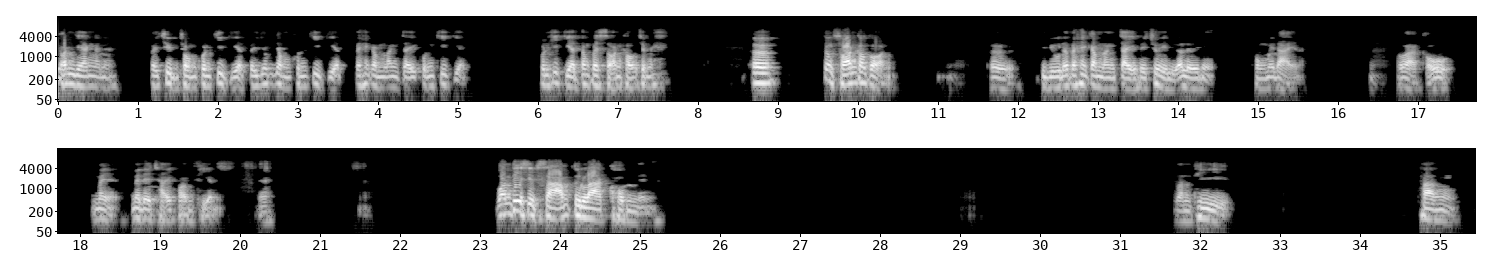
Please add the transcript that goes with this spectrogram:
ย้อนแย้งแล้วนะ ไปชื่นชมคนขี้เกียจไปยกย่องคนขี้เกียจไปให้กำลังใจคนขี้เกียจคนขี้เกียจต้องไปสอนเขาใช่ไหมเออ ต้องสอนเขาก่อน เอออยู่แล้วไปให้กำลังใจไปช่วยเหลือเลยเนี่ยคงไม่ได้นะเพราะว่าเขาไม่ไม่ได้ใช้ความเพียรนะวันที่สิบสามตุลาคมเนี่ย วันที่ทาง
